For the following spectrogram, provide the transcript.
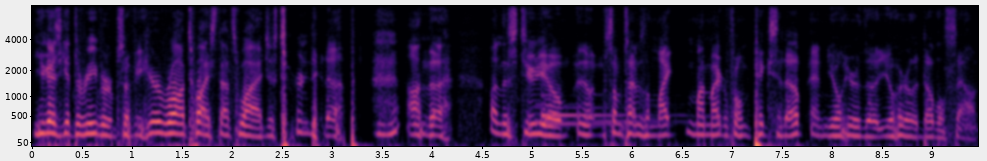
you guys get the reverb. So if you hear Ra twice, that's why I just turned it up on the on the studio, sometimes the mic my microphone picks it up, and you'll hear the you'll hear the double sound.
